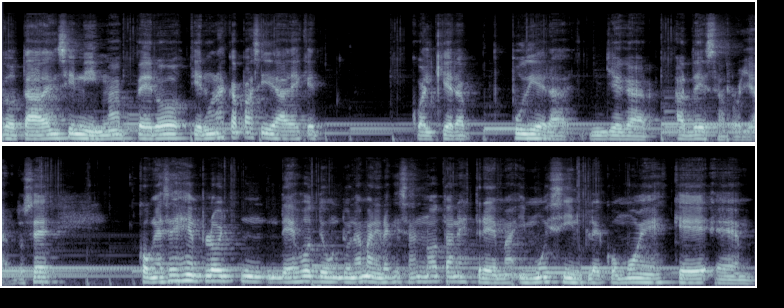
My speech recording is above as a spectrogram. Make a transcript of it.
dotada en sí misma, pero tiene unas capacidades que cualquiera pudiera llegar a desarrollar. Entonces, con ese ejemplo mm, dejo de, una manera quizás no tan extrema y muy simple como es que em,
